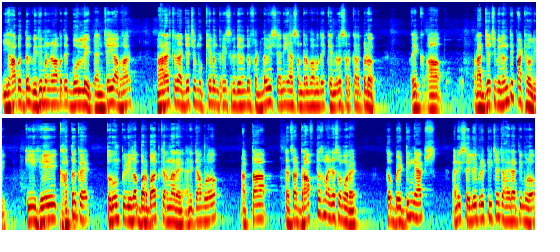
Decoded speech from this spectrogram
ह्याबद्दल विधिमंडळामध्ये बोलले त्यांचेही आभार. महाराष्ट्र राज्याचे मुख्यमंत्री श्री देवेंद्र फडणवीस यांनी या संदर्भामध्ये केंद्र सरकारकडं एक राज्याची विनंती पाठवली की हे घातक आहे तरुण पिढीला बर्बाद करणार आहे आणि त्यामुळं आता त्याचा ड्राफ्टच माझ्यासमोर आहे. तर बेटिंग ऍप्स आणि सेलिब्रिटीच्या जाहिरातीमुळं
